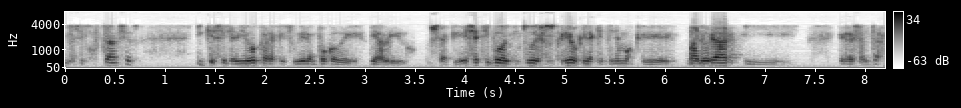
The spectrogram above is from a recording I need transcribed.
las circunstancias y que se le dio para que tuviera un poco de, abrigo. O sea que ese tipo de actitudes creo que las que tenemos que valorar y, resaltar.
